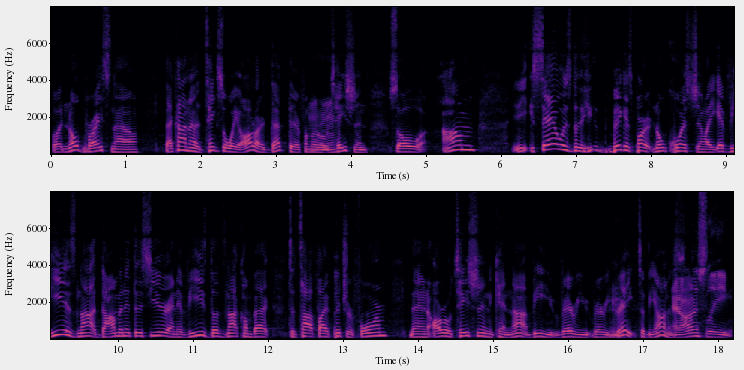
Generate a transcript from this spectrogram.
but no Price now. That kind of takes away all our depth there from the mm-hmm. rotation. So I'm. Sale is the biggest part, no question. Like if he is not dominant this year, and if he does not come back to top five pitcher form, then our rotation cannot be very, very mm. great. To be honest, And honestly,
